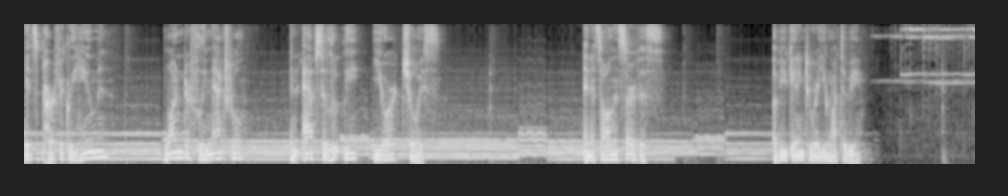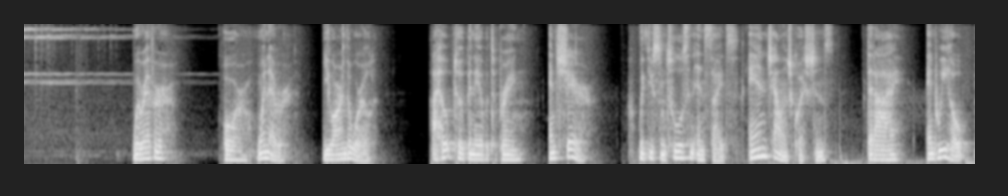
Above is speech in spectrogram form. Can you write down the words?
it's perfectly human, wonderfully natural, and absolutely your choice. And it's all in service of you getting to where you want to be. Wherever or whenever you are in the world, I hope to have been able to bring and share with you some tools and insights and challenge questions that I and we hope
